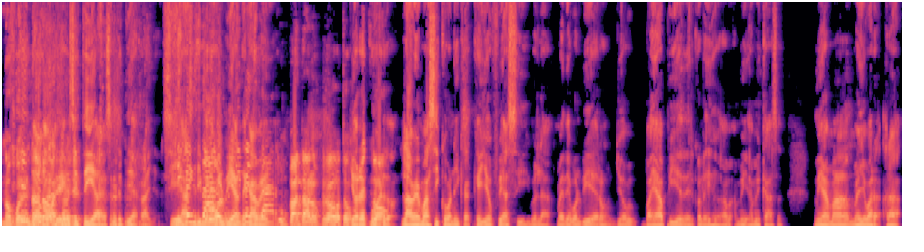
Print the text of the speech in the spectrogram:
no puede No, no, eso no existía, eso no existía, raya. Si Ni así me devolvían ni de cabello. Un pantalón roto. Yo no. recuerdo la vez más icónica que yo fui así, ¿verdad? Me devolvieron, yo bajé a pie del colegio a, a mi, a mi casa. Mi mamá me llevó a, a,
